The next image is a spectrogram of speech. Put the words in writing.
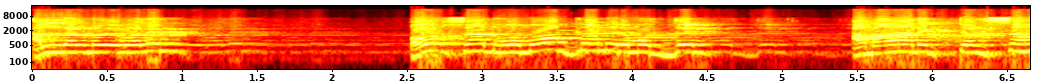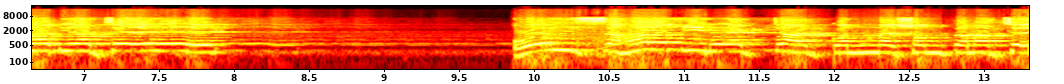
আল্লাহ নবী বলেন, ও গ্রামের মধ্যে আমার একটা সাহাবি আছে। সাহাবির একটা কন্যা সন্তান আছে।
